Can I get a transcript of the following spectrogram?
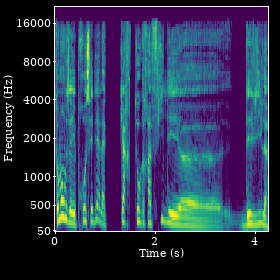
comment vous avez procédé à la cartographie des, euh, des villes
